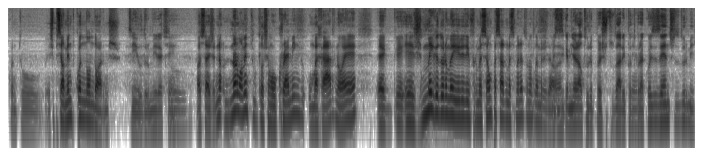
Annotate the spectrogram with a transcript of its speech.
quando tu- especialmente quando não dormes. Sim, o dormir é que Sim. tu- Ou seja, no- normalmente o que eles chamam o cramming, o marrar, não é? É a esmagadora maioria da informação, passado uma semana tu não te lembras dela. Mas dizem que a melhor altura para estudar e para decorar coisas é antes de dormir.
